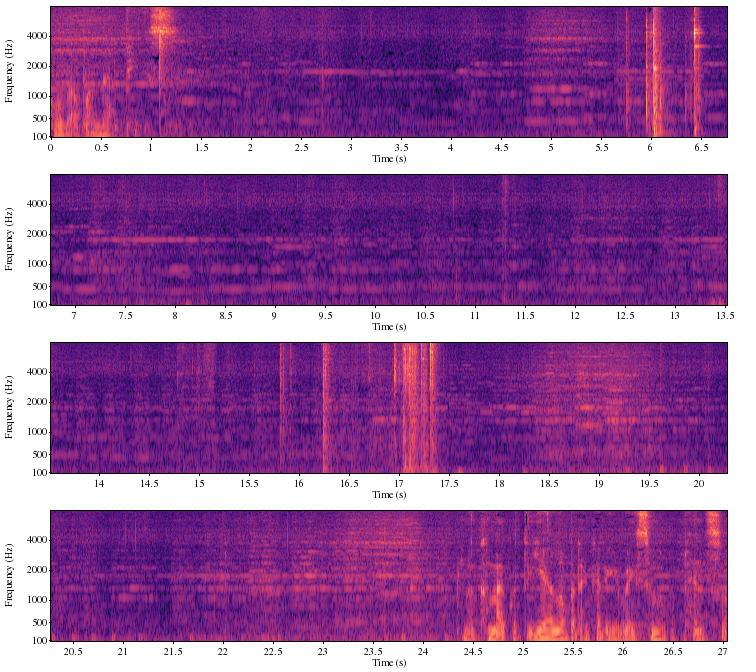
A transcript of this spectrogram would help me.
Hold up on that piece. I'm gonna come back with the yellow, but I gotta erase some of the pencil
